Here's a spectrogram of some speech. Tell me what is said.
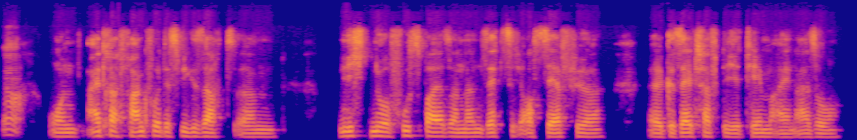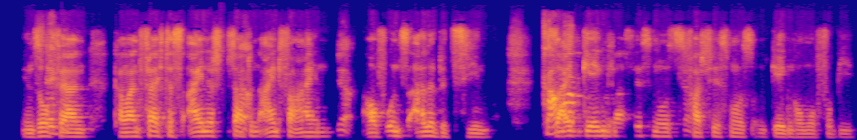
Ja. Und Eintracht Frankfurt ist, wie gesagt, ähm, nicht nur Fußball, sondern setzt sich auch sehr für äh, gesellschaftliche Themen ein. Also insofern kann man vielleicht das eine Stadt ja. und ein Verein ja. auf uns alle beziehen. Kann Seid man, gegen Rassismus, ja. Faschismus und gegen Homophobie.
